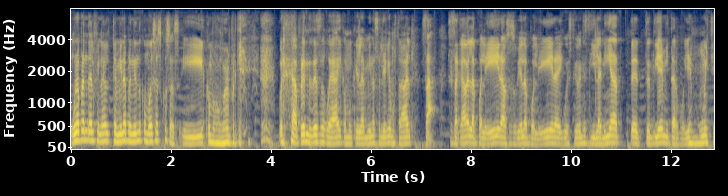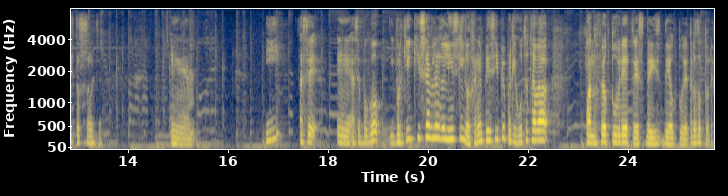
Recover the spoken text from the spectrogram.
uno aprende al final, termina aprendiendo como esas cosas. Y es como, bueno, porque bueno, aprende de esa weá y como que la mina salía que mostraba, el- o sea, se sacaba la polera o se subía la polera y cuestiones. Y la niña te tendía a imitar, pues, y es muy chistosa esa cuestión. Eh, y hace, eh, hace poco, ¿y por qué quise hablar de Lindsay Lohan al principio? Porque justo estaba cuando fue octubre 3 de, octubre, 3 de octubre.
